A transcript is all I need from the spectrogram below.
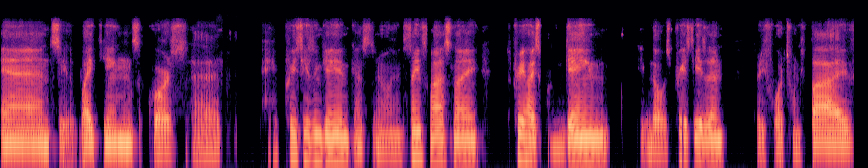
and see, the Vikings, of course, had a preseason game against the New Orleans Saints last night. It's a pretty high scoring game, even though it was preseason, 34-25.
